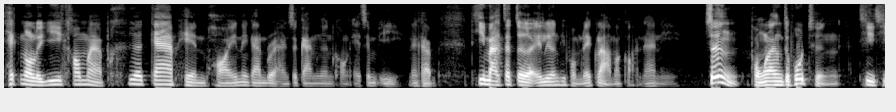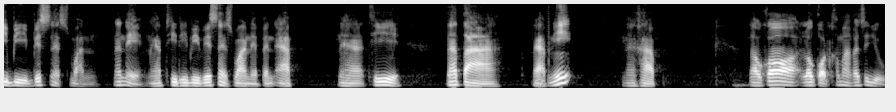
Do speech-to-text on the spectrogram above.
เทคโนโลยีเข้ามาเพื่อแก้เพนพอยต์ในการบริหารจัดการเงินของ SME นะครับที่มักจะเจอไอ้เรื่องที่ผมได้กล่าวมาก่อนหน้านี้ ซึ่งผมกำลังจะพูดถึง TTB Business One นั่นเองนะครับ TTB Business One เนี่ยเป็นแอปนะฮะที่หน้าตาแบบนี้นะครับเราก็เรากดเข้ามาก็จะอยู่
